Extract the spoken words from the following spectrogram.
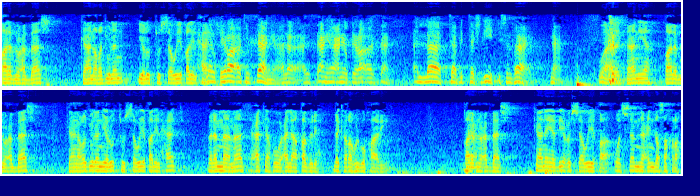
قال ابن عباس كان رجلا يلت السويق للحاج. على القراءة الثانية على الثانية يعني القراءة الثانية. اللات بالتشديد اسم فاعل. نعم. وعلى الثانية قال ابن عباس كان رجلا يلت السويق للحاج فلما مات عكفوا على قبره ذكره البخاري. قال نعم. ابن عباس كان يبيع السويق والسمن عند صخرة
